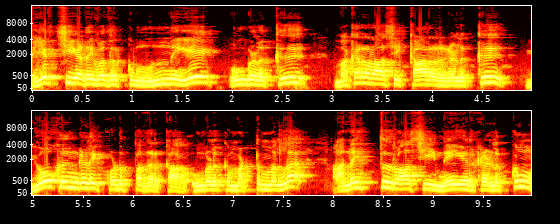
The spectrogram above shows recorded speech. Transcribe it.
பயிற்சி அடைவதற்கு முன்னையே உங்களுக்கு மகர ராசிக்காரர்களுக்கு யோகங்களை கொடுப்பதற்காக உங்களுக்கு மட்டுமல்ல அனைத்து ராசி நேயர்களுக்கும்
